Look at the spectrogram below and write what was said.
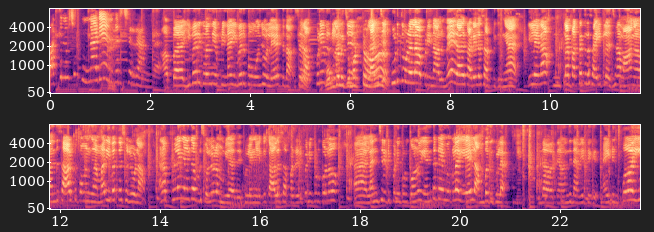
பத்து நிமிஷத்துக்கு முன்னாடியே எந்திரிச்சிடுறாங்க. அப்ப இவருக்கு வந்து எப்படின்னா இவருக்கு கொஞ்சம் லேட் தான். சரி அப்படியே உங்களுக்கு மட்டும் லஞ்சு கொடுத்து விடல அப்படின்னாலுமே ஏதாவது கடையில சாப்பிட்டுக்கிறீங்க. இல்லைன்னா பக்கத்துல சைட்ல வச்சுன்னா வாங்க வந்து சாப்பிட்டு போங்கங்கிற மாதிரி இவர்த்த சொல்லிவிடலாம் ஆனா பிள்ளைங்களுக்கு அப்படி சொல்லிவிட முடியாது. பிள்ளைங்களுக்கு காலை சாப்பாடு ரெடி பண்ணி கொடுக்கணும் லஞ்ச் ரெடி பண்ணி கொடுக்கணும். எந்த டைமுக்குள்ள ஏழு ஐம்பதுக்குள்ள. இந்த ஒருத்தன் வந்து நான் வீட்டுக்கு நைட்டுக்கு போய்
